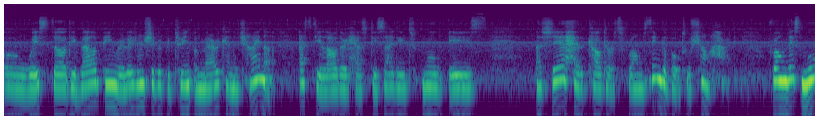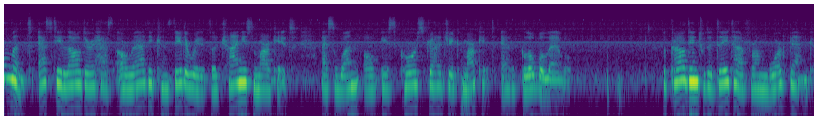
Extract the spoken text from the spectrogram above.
Uh, with the developing relationship between America and China, Estee Lauder has decided to move its Asia headquarters from Singapore to Shanghai. From this movement, Estee Lauder has already considered the Chinese market as one of its core strategic markets at global level. According to the data from World Bank,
